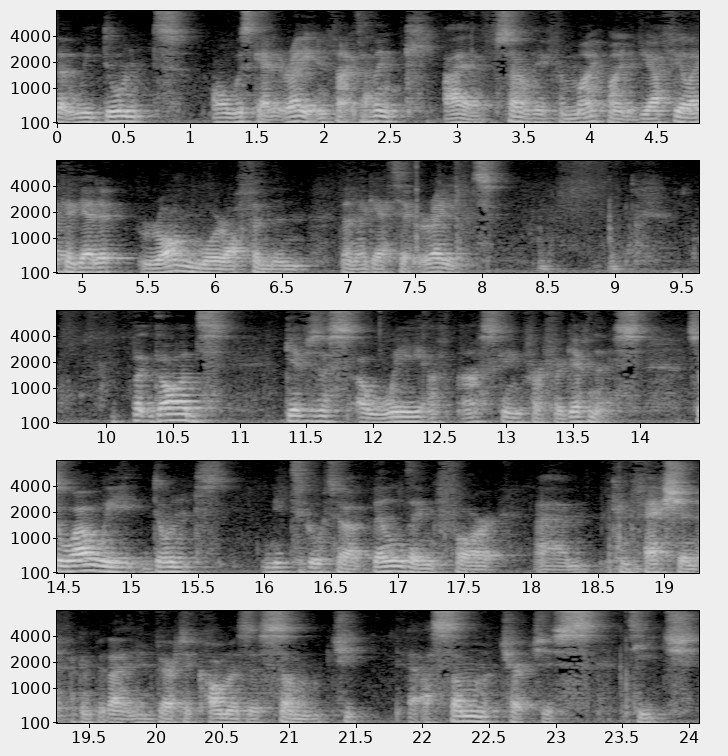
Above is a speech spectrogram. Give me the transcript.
that we don't always get it right. In fact, I think I have, certainly from my point of view, I feel like I get it wrong more often than, than I get it right. But God gives us a way of asking for forgiveness. So while we don't need to go to a building for um, confession, if I can put that in inverted commas, as some as some churches teach,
